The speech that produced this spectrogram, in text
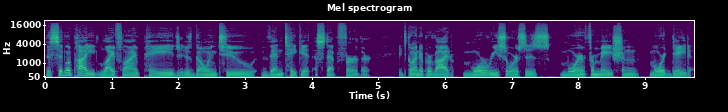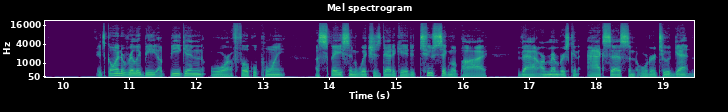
the Sigma Pi Lifeline page is going to then take it a step further. It's going to provide more resources, more information, more data. It's going to really be a beacon or a focal point, a space in which is dedicated to Sigma Pi that our members can access in order to, again,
